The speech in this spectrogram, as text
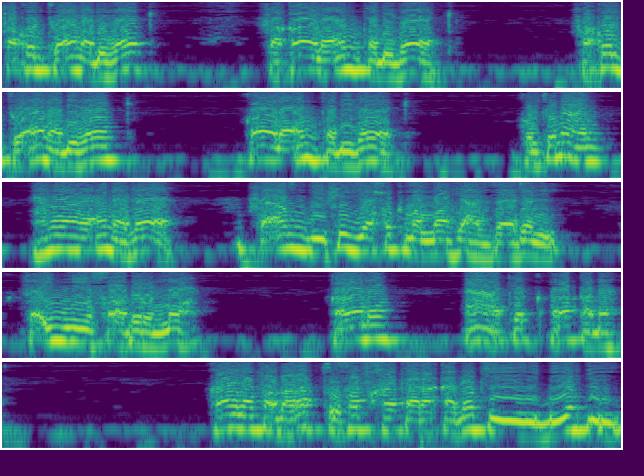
فقلت أنا بذاك؟ فقال أنت بذاك. فقلت أنا بذاك؟ قال أنت بذاك. قلت نعم ها أنا ذا. فأمضي في حكم الله عز وجل فإني صابر له. قال أعتق رقبة. قال فضربت صفحة رقبتي بيدي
